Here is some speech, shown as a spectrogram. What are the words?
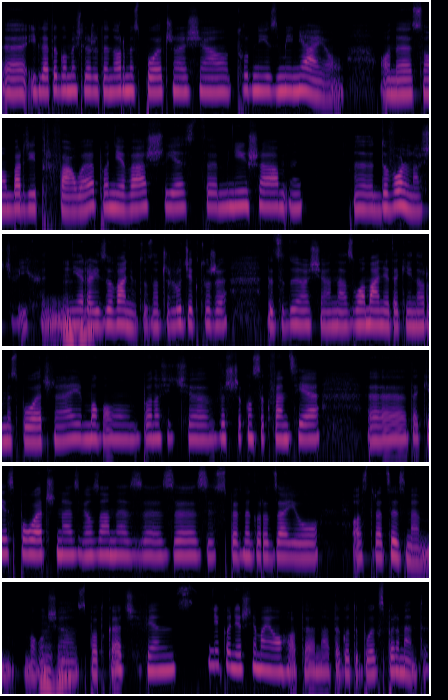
E, I dlatego myślę, że te normy społeczne się trudniej zmieniają. One są bardziej trwałe, ponieważ jest mniejsza dowolność w ich nierealizowaniu. To znaczy ludzie, którzy decydują się na złamanie takiej normy społecznej, mogą ponosić e, wyższe konsekwencje e, takie społeczne związane z, z, z, z pewnego rodzaju ostracyzmem mogą Mhm. się spotkać, więc niekoniecznie mają ochotę na tego typu eksperymenty.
